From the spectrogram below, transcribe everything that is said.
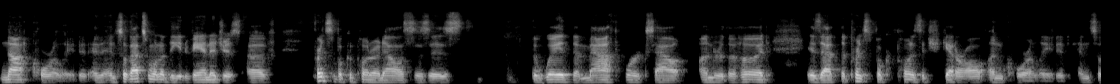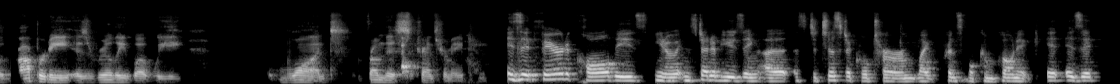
not correlated. And, and so that's one of the advantages of principal component analysis is the way the math works out under the hood is that the principal components that you get are all uncorrelated. And so property is really what we want from this transformation. Is it fair to call these, you know, instead of using a, a statistical term like principal component, is it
